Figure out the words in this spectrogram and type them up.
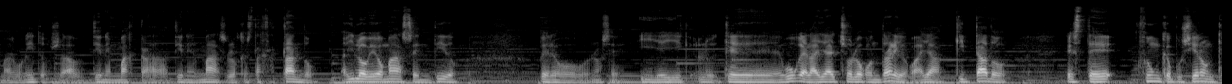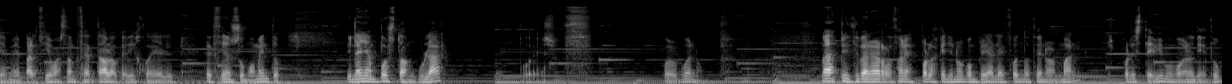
más bonitos, o sea, tienen más, tienen más los que estás gastando. Ahí lo veo más sentido, pero no sé. Y, que Google haya hecho lo contrario, haya quitado este zoom que pusieron, que me pareció bastante acertado lo que dijo el, el en su momento, y le hayan puesto angular, pues, pues bueno. Una de las principales razones por las que yo no compré el iPhone 12 normal es por este mismo, porque no tiene zoom.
